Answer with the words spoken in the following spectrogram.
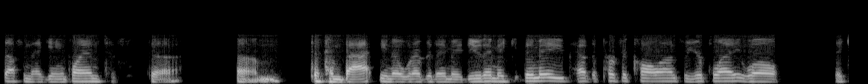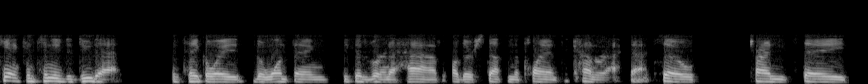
stuff in that game plan to to um, to combat, you know, whatever they may do. They may they may have the perfect call on for your play. Well, they can't continue to do that and take away the one thing because we're going to have other stuff in the plan to counteract that. So try and stay,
